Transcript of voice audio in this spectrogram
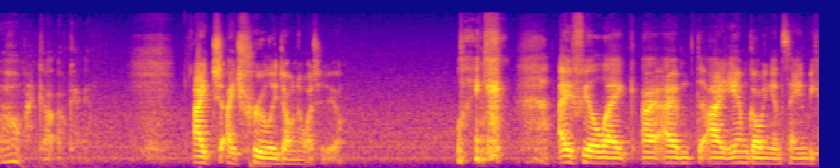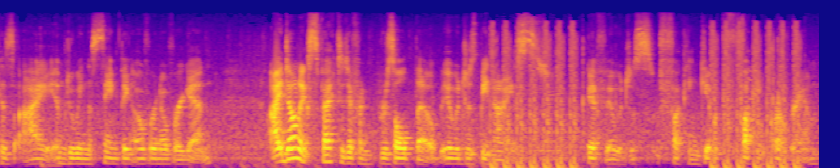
Oh my god, okay. I, I truly don't know what to do. I feel like I, I'm I am going insane because I am doing the same thing over and over again. I don't expect a different result though. It would just be nice if it would just fucking get with the fucking program.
